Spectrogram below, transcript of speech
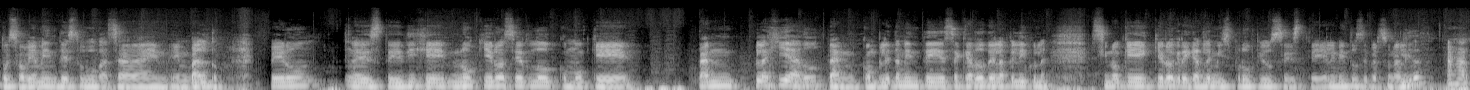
pues obviamente estuvo basada en, en Balto. Pero este, dije, no quiero hacerlo como que tan plagiado, tan completamente sacado de la película, sino que quiero agregarle mis propios este, elementos de personalidad. Ajá.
